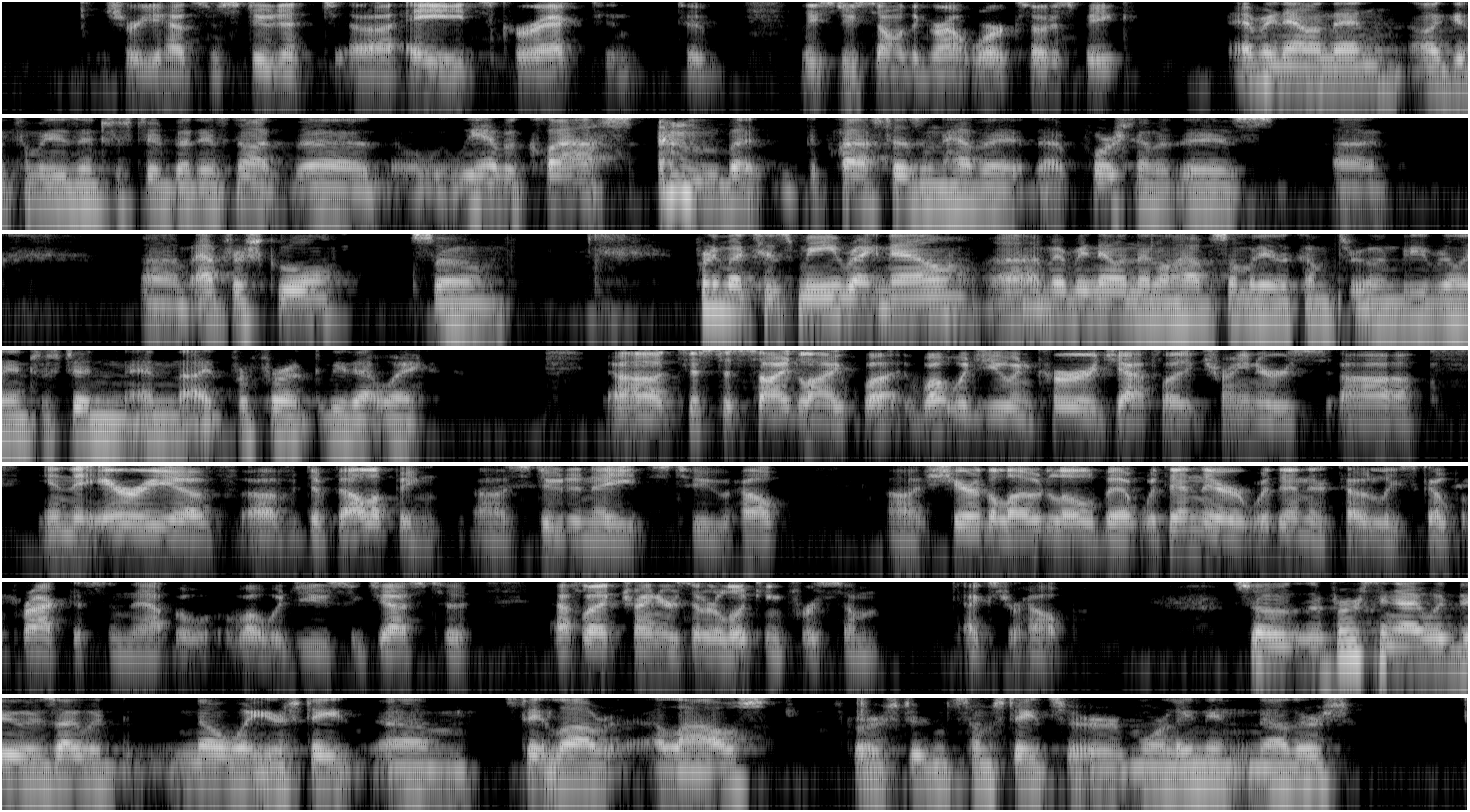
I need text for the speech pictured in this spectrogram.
sure, you had some student uh, aides, correct, and to at least do some of the grunt work, so to speak. Every now and then, I'll get somebody who's interested, but it's not. Uh, we have a class, but the class doesn't have a, a portion of it that is uh, um, after school. So pretty much it's me right now. Um, every now and then I'll have somebody to come through and be really interested, in, and I'd prefer it to be that way. Uh, just a sidelight, what what would you encourage athletic trainers uh, in the area of, of developing uh, student aides to help uh, share the load a little bit within their within their totally scope of practice in that? But what would you suggest to athletic trainers that are looking for some extra help? So the first thing I would do is I would know what your state um, state law allows for students. Some states are more lenient than others.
